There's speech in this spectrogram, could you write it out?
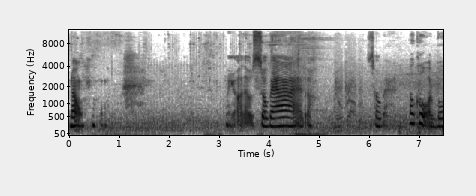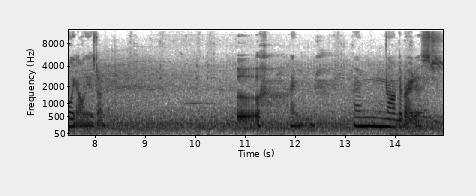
no. oh my god, that was so bad. No problem. So bad. Oh cool, our bowling alley is done. Ugh, I'm, I'm not the brightest.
